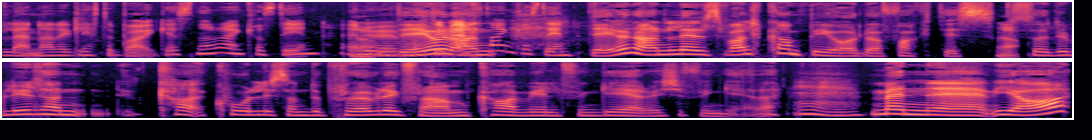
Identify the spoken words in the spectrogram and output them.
lene deg litt tilbake. Så nå er det Ann-Kristin. Er Ja. du Det er jo motivert, Ann-Kristin? Det er jo en annerledes valgkamp i år, da, faktisk. Ja. Så det blir sånn hva, hvor liksom du prøver deg fram, hva vil fungere og ikke fungere. Mm. Men eh, ja.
